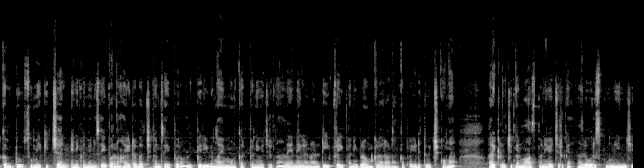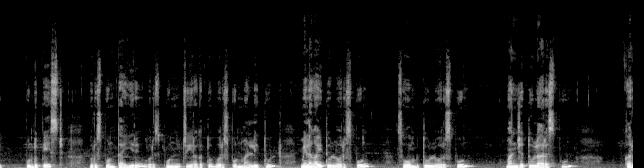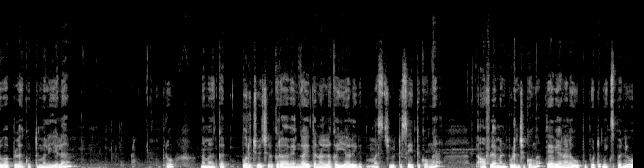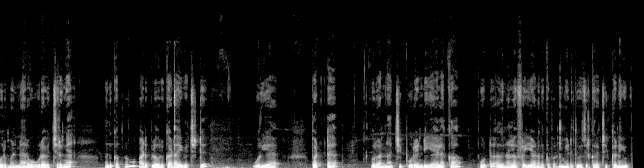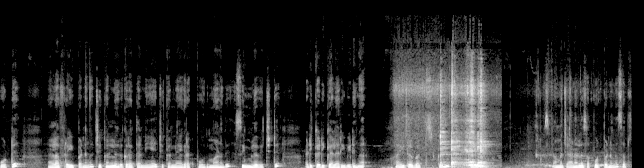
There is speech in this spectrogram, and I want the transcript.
Welcome to Sumi kitchen இன்றைக்கி நம்ம என்ன செய்ய போகிறோம்னா ஹைதராபாத் சிக்கன் செய்ய போகிறோம் அதுக்கு பெரிய வெங்காயம் மூணு கட் பண்ணி வச்சுருக்கேன். அதை எண்ணெயில் நல்லா டீப் ஃப்ரை பண்ணி ப்ரௌன் கலர் ஆனதுக்கப்புறம் எடுத்து வச்சுக்கோங்க. அரை கிலோ சிக்கன் வாஷ் பண்ணி வச்சுருக்கேன். அதில் ஒரு ஸ்பூன் இஞ்சி பூண்டு பேஸ்ட் ஒரு ஸ்பூன் தயிர் ஒரு ஸ்பூன் ஜீரகத்தூள் ஒரு ஸ்பூன் மல்லித்தூள் மிளகாய்த்தூள் ஒரு ஸ்பூன் சோம்புத்தூள் ஒரு ஸ்பூன் மஞ்சத்தூள் அரை ஸ்பூன் கருவேப்பிலை கொத்தமல்லி இலை அப்புறம் நம்ம கட் பொறிச்சு வச்சுருக்கிற வெங்காயத்தை நல்லா கையால் இது மசிச்சு விட்டு சேர்த்துக்கோங்க. ஆஃப் லெமன் புளிஞ்சுக்கோங்க தேவையான அளவு உப்பு போட்டு மிக்ஸ் பண்ணி ஒரு மணி நேரம் ஊற வச்சுருங்க. அதுக்கப்புறம் அடுப்பில் ஒரு கடாய் வச்சுட்டு ஒரு பட்டை ஒரு அன்னாச்சிப்பூ ரெண்டு ஏலக்காய் போட்டு அது நல்லா ஃப்ரை ஆனதுக்கப்புறம் நம்ம எடுத்து வச்சுருக்கிற சிக்கனையும் போட்டு நல்லா ஃப்ரை பண்ணுங்கள் சிக்கனில் இருக்கிற தண்ணியே சிக்கன் வேகிறக்கு போதுமானது. சிம்மில் வச்சுட்டு அடிக்கடி கிளறி விடுங்க. ஹைதராபாத் சிக்கன். நம்ம சேனலை சப்போர்ட் பண்ணுங்கள் சப்ஸ்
